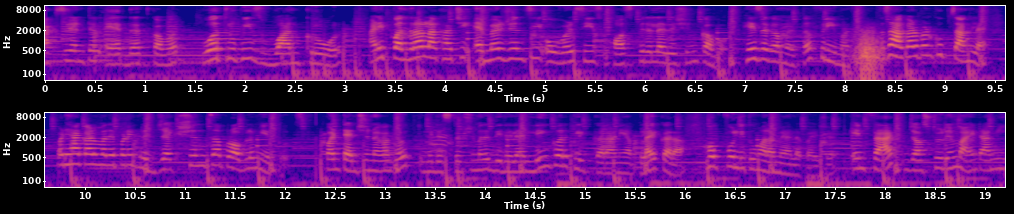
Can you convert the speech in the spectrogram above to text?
accidental air death cover worth rupees one crore आणि पंधरा लाखाची एमर्जन्सी ओव्हरसीज हॉस्पिटलायझेशन कव्हर हे सगळं मिळतं फ्रीमध्ये तसं हा कार्ड पण खूप चांगला आहे पण ह्या कार्डमध्ये पण एक रिजेक्शनचा प्रॉब्लेम येतोच. पण टेन्शन नका घेऊ तुम्ही डिस्क्रिप्शनमध्ये दिलेल्या लिंकवर क्लिक करा आणि अप्लाय करा. होपफुली तुम्हाला मिळालं पाहिजे. इनफॅक्ट जस्ट टू रिमाइंड आम्ही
